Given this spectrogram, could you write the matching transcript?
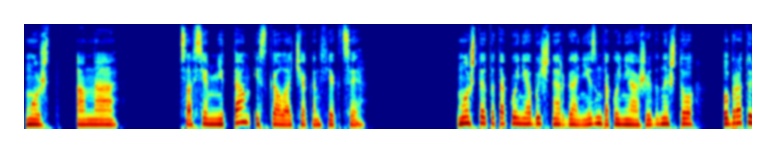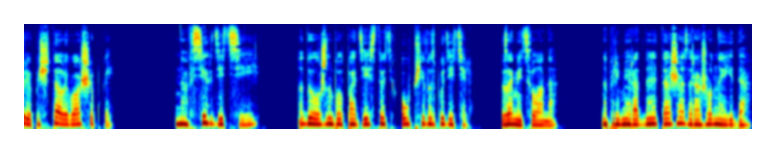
Может, она совсем не там искала очаг инфекции? Может, это такой необычный организм, такой неожиданный, что лаборатория посчитала его ошибкой? «На всех детей должен был подействовать общий возбудитель», — заметила она. «Например, одна и та же зараженная еда.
